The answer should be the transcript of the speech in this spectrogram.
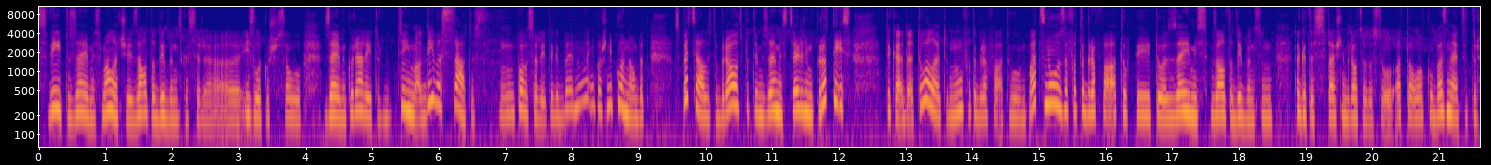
svītu zemes, malači, zelta dibens, kas ir uh, izlikuši savu zemi, kur arī tur cīmā divas sātas. Nu, pavasarī tagad bija, nu, vienkārši neko nav, bet speciāli tu brauc pa tiem zemes ceļiem krotīs, tikai to, lai tu nofotografētu un pats nozafotografētu pie to zemes zelta dibens. Un tagad es taisni braucot uz to attāloku baznīcu, tur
